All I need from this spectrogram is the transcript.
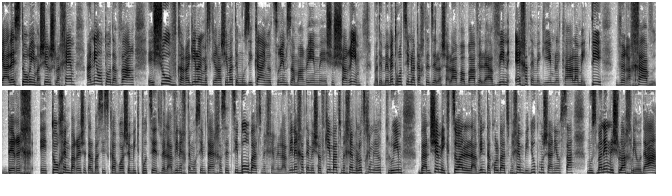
יעלה סטורי עם השיר שלכם, אני אותו דבר. אה, שוב, כרגיל אני מזכירה שאם אתם מוזיקאים, יוצרים, זמרים, אה, ששרים, ואתם באמת רוצים לקחת את זה לשלב הבא ולהבין איך אתם מגיעים לקהל אמיתי ורחב דרך אה, תוכן ברשת על בסיס קבוע שמתפוצץ, ולהבין איך אתם עושים את היחסי ציבור בעצמכם, ולהבין איך אתם משווקים בעצמכם, ולא צריכים להיות תלויים באנשי מקצוע, אלא להבין את הכל בעצמכם, בדיוק כמו שאני עושה, מוזמנים לשלוח לי הודעה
